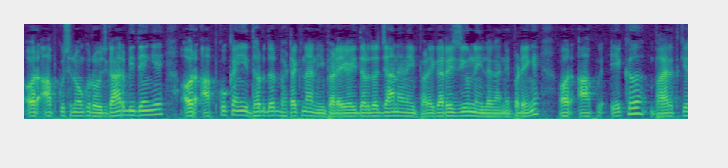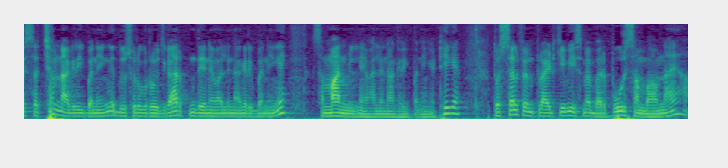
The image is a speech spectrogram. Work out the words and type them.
और आप कुछ लोगों को रोज़गार भी देंगे और आपको कहीं इधर उधर भटकना नहीं पड़ेगा, इधर उधर जाना नहीं पड़ेगा रिज्यूम नहीं लगाने पड़ेंगे और आप एक भारत के सक्षम नागरिक बनेंगे, दूसरों को रोज़गार देने वाले नागरिक बनेंगे, सम्मान मिलने वाले नागरिक बनेंगे, ठीक है? तो सेल्फ एम्प्लॉयड की भी इसमें भरपूर संभावना है,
